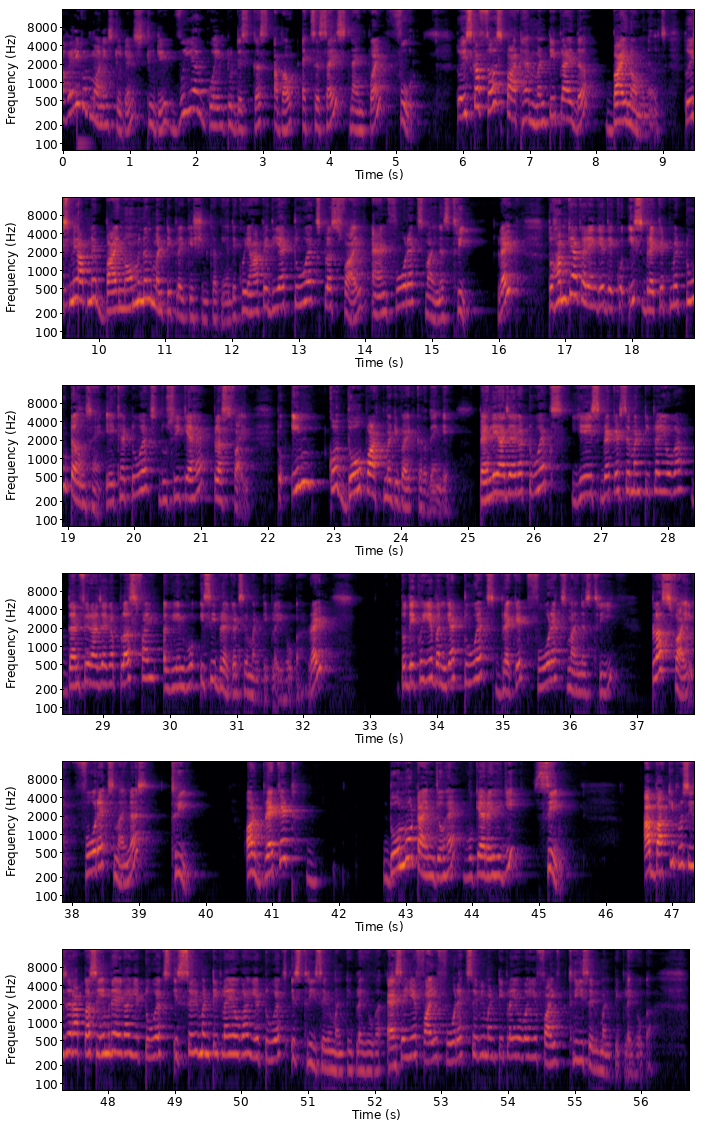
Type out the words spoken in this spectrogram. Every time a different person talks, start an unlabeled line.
A very good morning, students. Today, we are going to discuss about exercise 9.4. तो इसका first part है multiply the binomials तो इसमें आपने बाइनोमिनल मल्टीप्लीकेशन करनी है। देखो, यहाँ पे दिया है two x plus five and four x minus three right तो हम क्या करेंगे? देखो, इस ब्रैकेट में टू टर्म्स हैं। एक है टू एक्स दूसरी क्या है? प्लस फाइव तो इनको दो पार्ट में डिवाइड कर देंगे। पहले आ जाएगा टू एक्स, ये इस ब्रैकेट से मल्टीप्लाई होगा देन फिर आ जाएगा प्लस फाइव अगेन वो इसी ब्रैकेट से मल्टीप्लाई होगा राइट तो देखो ये बन गया two x bracket four x minus three plus five four x minus three. और ब्रैकेट दोनों टाइम जो है वो क्या रहेगी? सेम अब बाकी प्रोसीजर आपका सेम रहेगा, ये टू एक्स इससे भी मल्टीप्लाई होगा, ये टू एक्स इस थ्री से भी मल्टीप्लाई होगा। ऐसे ये फाइव फोर एक्स से भी मल्टीप्लाई होगा, ये फाइव थ्री से भी मल्टीप्लाई होगा।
